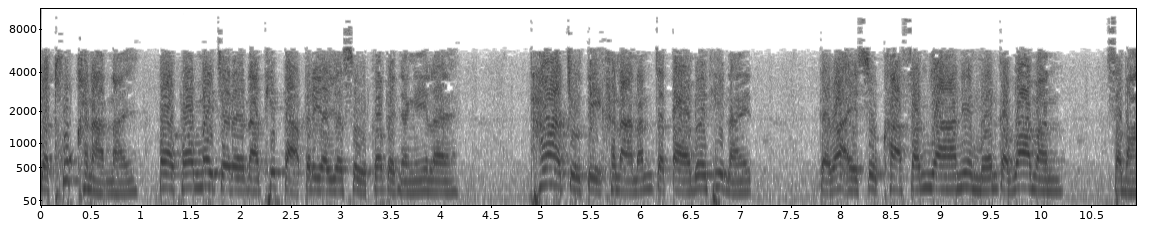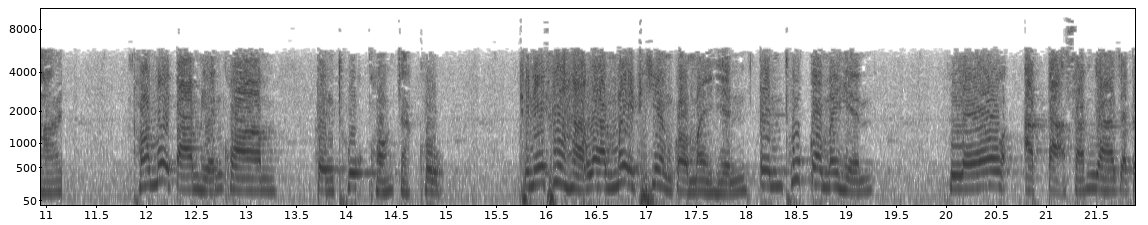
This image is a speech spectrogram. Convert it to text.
จะทุกข์ขนาดไหนเพราะเพราะไม่เจริญอธิตะปริยยสูตรก็เป็นอย่างนี้แหละถ้าจุติขณะนั้นจะต่อด้วยที่ไหน แต่ว่าไอ้สุขสัญญาเนี่ยเหมือนกับว่ามันสบาย เพราะไม่ตามเห็นความเป็นทุกข์ของจักขุทีนี้ถ้าหากว่าไม่เที่ยงก็ไม่เห็น เป็นทุกข์ก็ไม่เห็น แล้วอัตตสัญญาจะไป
